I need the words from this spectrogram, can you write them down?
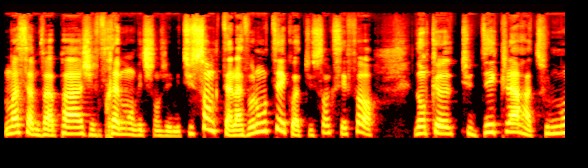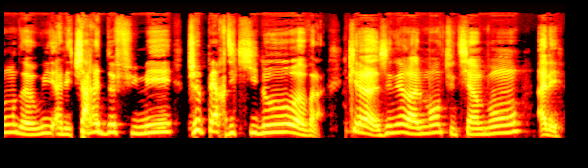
moi, ça me va pas, j'ai vraiment envie de changer. Mais tu sens que tu as la volonté, quoi. Tu sens que c'est fort. Donc, euh, tu déclares à tout le monde, euh, oui, allez, j'arrête de fumer, je perds 10 kilos, euh, voilà. Donc, généralement, tu tiens bon. Allez,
